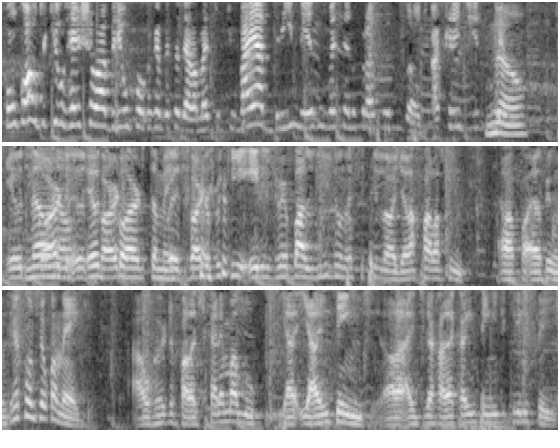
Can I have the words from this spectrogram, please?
concordo que o Rachel abriu um pouco a cabeça dela, mas o que vai abrir mesmo vai ser no próximo episódio. Acredito. Não. Eu Não, discordo, não, eu, eu discordo, discordo também. Eu discordo porque eles verbalizam nesse episódio. Ela fala assim, ela, ela pergunta, o que aconteceu com a Meg? Aí o Herschel fala, esse cara é maluco. E ela, e ela entende, ela, a gente vai falar que ela entende o que ele fez.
